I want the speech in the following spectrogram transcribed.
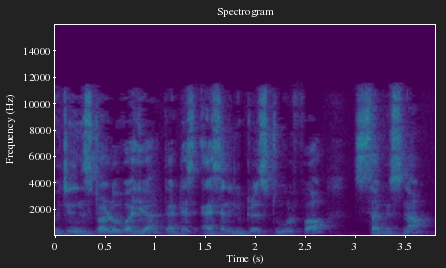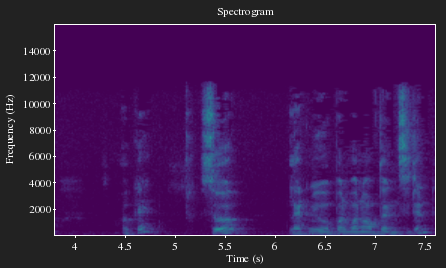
which is installed over here that is SN Utils tool for ServiceNow okay. So let me open one of the incident.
